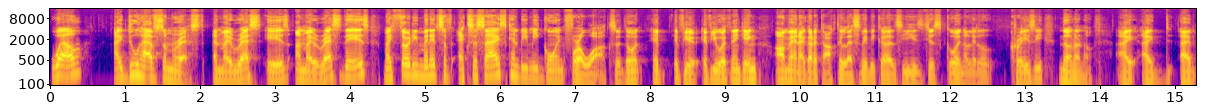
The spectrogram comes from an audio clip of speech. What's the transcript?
Well, I do have some rest. And my rest is on my rest days, my 30 minutes of exercise can be me going for a walk. So don't if, if you if you were thinking, oh man, I gotta talk to Leslie because he's just going a little crazy. No, no, no. I I, I'm,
